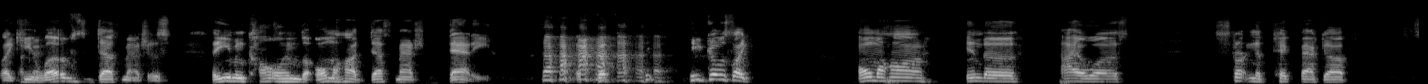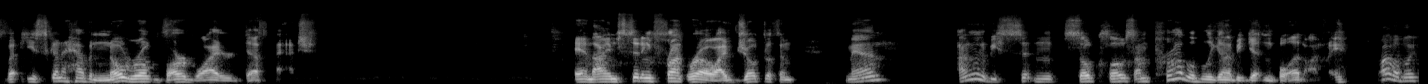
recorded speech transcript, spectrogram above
Like he okay. loves death matches. They even call him the Omaha Death Match Daddy. he goes like Omaha into Iowa, starting to pick back up, but he's going to have a no rope barbed wire death match. And I'm sitting front row. I've joked with him, man, I'm going to be sitting so close. I'm probably going to be getting blood on me. Probably.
